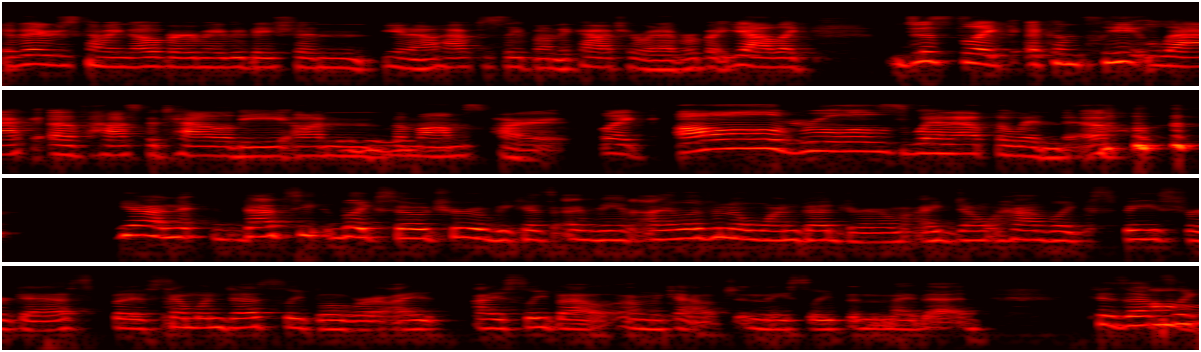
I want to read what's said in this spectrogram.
if they're just coming over maybe they shouldn't you know have to sleep on the couch or whatever. But yeah like just like a complete lack of hospitality on mm-hmm. the mom's part. Like all rules went out the window. yeah, and that's like so true because I mean, I live in a one bedroom. I don't have like space for guests, but if someone does sleep over, I I sleep out on the couch and they sleep in my bed. Cuz that's Aww. like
